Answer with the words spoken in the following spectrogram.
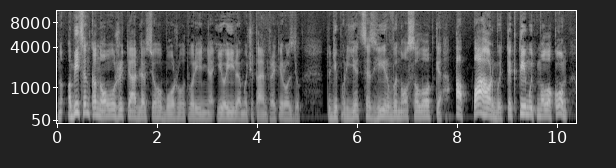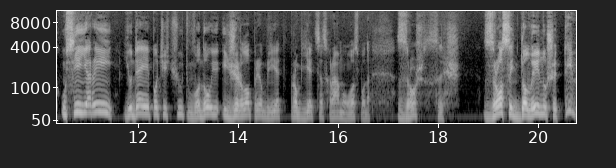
Ну, Обіцянка нового життя для всього Божого творіння. Іоїля ми читаємо третій розділ. Тоді польється з гір вино солодке, а пагорби тектимуть молоком. Усі яри юдеї почечуть водою, і джерело проб'ється з храму Господа. Зросиш, зросить долину шитим.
